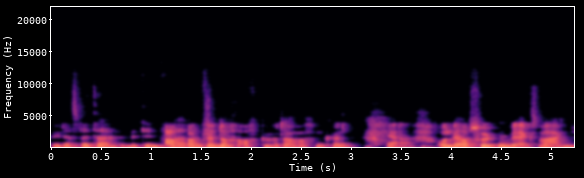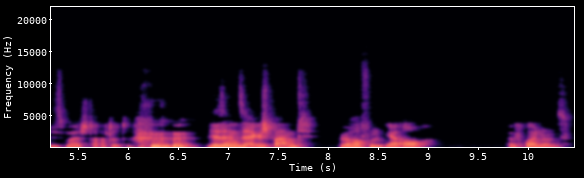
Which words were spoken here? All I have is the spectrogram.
wie das Wetter mit den Fahrern Ob, ob wir doch auf Gewitter hoffen können. Ja. Und ob Hülkenbergs Wagen diesmal startet. wir sind sehr gespannt. Wir hoffen, ihr auch. Wir freuen uns.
